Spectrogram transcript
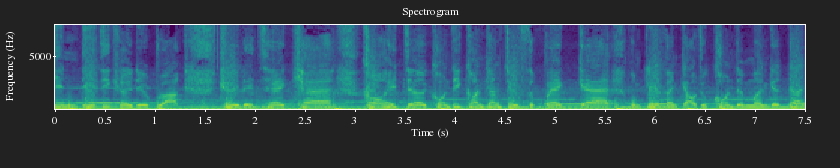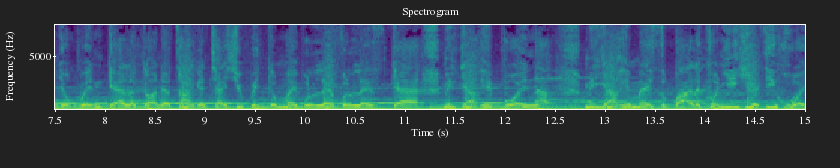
ยินดีที่เคยได้รัก เคยได้ take care ขอให้เจอคนที่ค่อนข้างถูกสเปคแก ผมเกลียดแฟนเก่าทุกคนแต่มันก็ดันยกเว้นแก แล้วก็แนวทางการใช้ชีวิตก็ไม่พ้น reference แก ไม่อยากให้ป่วยหนัก ไม่อยากให้ไม่สบายและคนเหี้ยๆที่ห่วย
